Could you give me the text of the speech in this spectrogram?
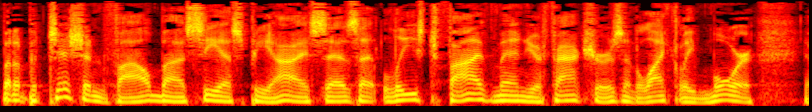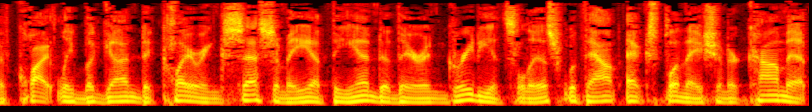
But a petition filed by CSPI says at least five manufacturers and likely more have quietly begun declaring sesame at the end of their ingredients list without explanation or comment.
